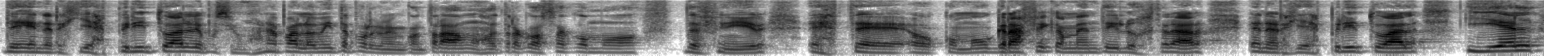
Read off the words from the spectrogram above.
de energía espiritual. Le pusimos una palomita porque no encontrábamos otra cosa como definir este, o como gráficamente ilustrar energía espiritual. Y él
